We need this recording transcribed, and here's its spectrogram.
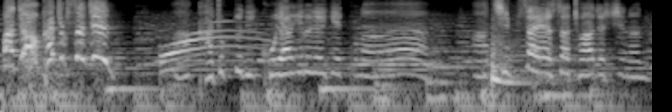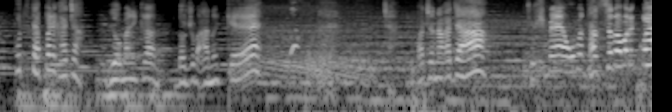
맞아 가족 사진 아 가족들이 고양이를 얘기했구나. 아 집사였어 저 아저씨는 포티타 빨리 가자. 위험하니까 너 좀 안을게. 자 빠져나가자. 조심해. 오면 다 쓸어버릴 거야.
